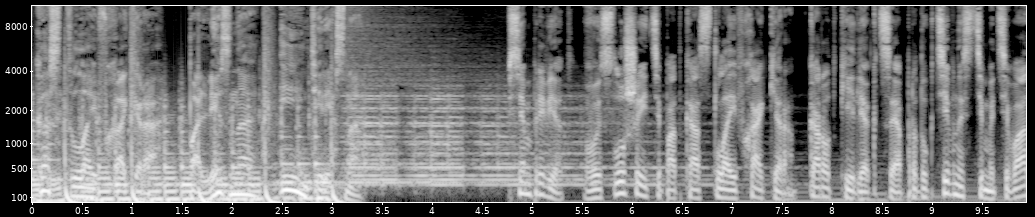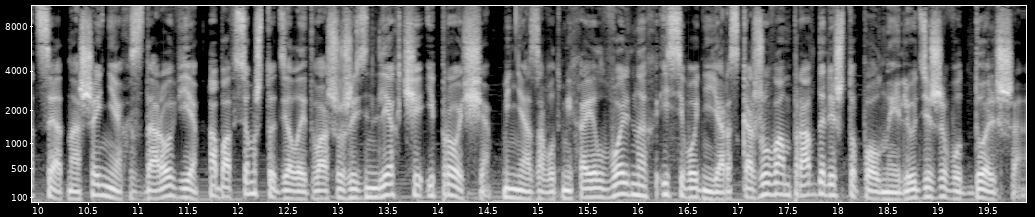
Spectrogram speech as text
Подкаст лайфхакера. Полезно и интересно. Всем привет! Вы слушаете подкаст лайфхакера. Короткие лекции о продуктивности, мотивации, отношениях, здоровье, обо всем, что делает вашу жизнь легче и проще. Меня зовут Михаил Вольнах, и сегодня я расскажу вам, правда ли, что полные люди живут дольше.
